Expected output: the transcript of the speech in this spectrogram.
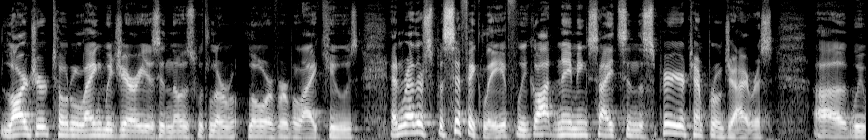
larger total language areas in those with lower verbal IQs. And rather specifically, if we got naming sites in the superior temporal gyrus, uh, we,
